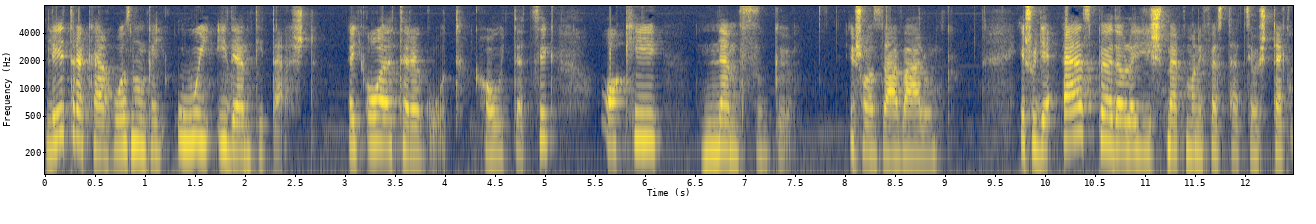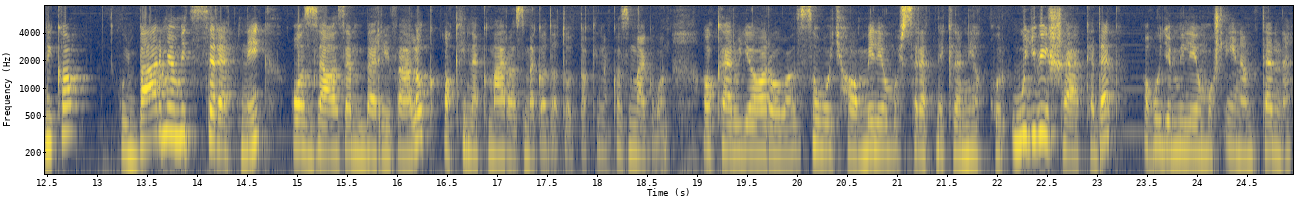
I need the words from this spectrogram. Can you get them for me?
Létre kell hoznunk egy új identitást, egy alter egót, ha úgy tetszik, aki nem függő, és azzá válunk. És ugye ez például egy ismert manifestációs technika, hogy bármi, amit szeretnék, azzá az emberré válok, akinek már az megadatott, akinek az megvan. Akár ugye arról van szó, hogy ha milliómos szeretnék lenni, akkor úgy viselkedek, ahogy a milliómos énem tenne.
